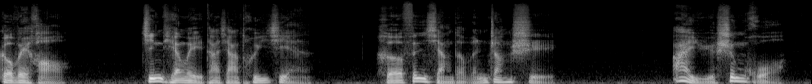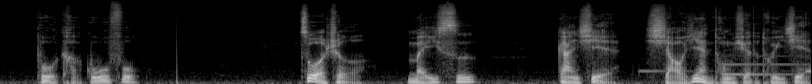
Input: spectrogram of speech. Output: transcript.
各位好，今天为大家推荐和分享的文章是《爱与生活不可辜负》，作者梅斯，感谢小燕同学的推荐。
